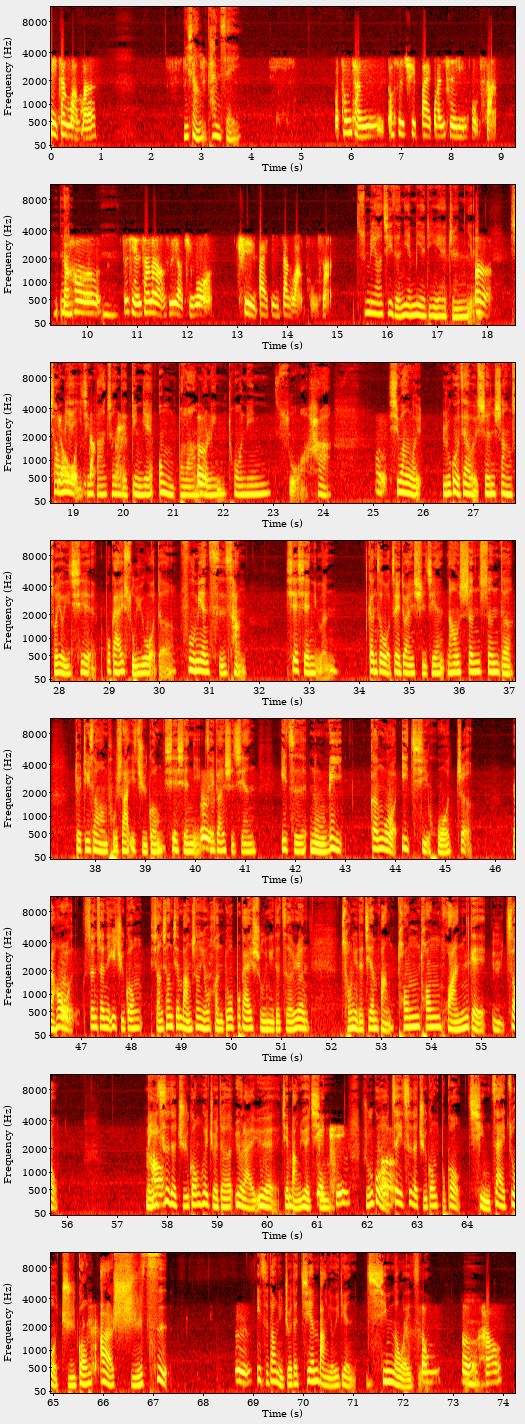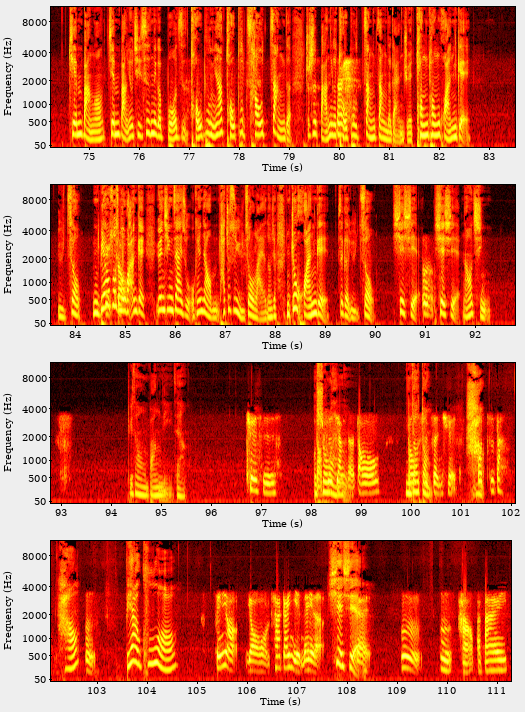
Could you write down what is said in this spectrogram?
地藏王吗？你想看谁？我通常都是去拜观世音菩萨，然后嗯，之前桑娜老师有请我去拜地藏王菩萨。顺便要记得念灭定业真言。嗯，消灭已经发生的定业。嗡布拉摩林托尼索哈。嗯，希望我如果在我身上所有一切不该属于我的负面磁场，谢谢你们跟着我这段时间，然后深深的对地藏王菩萨一鞠躬，谢谢你这段时间一直努力跟我一起活着。然后我深深的一鞠躬，想象肩膀上有很多不该属于你的责任，从你的肩膀通通还给宇宙。每一次的鞠躬会觉得越来越肩膀越轻。如果这一次的鞠躬不够，请再做鞠躬二十次。嗯，一直到你觉得肩膀有一点轻了为止。松，嗯，好。肩膀哦，肩膀，尤其是那个脖子、头部，你看头部超胀的，就是把那个头部胀胀的感觉，通通还给宇宙。你不要说什么还给冤亲债主，我跟你讲，我们它就是宇宙来的东西，你就还给这个宇宙。谢谢，嗯，谢谢。然后请地藏王帮你这样。确实，我说完了，都你都懂正确的，好，我知道。好，嗯。不要哭哦，没有，有擦干眼泪了，谢谢。对，嗯嗯，好，拜拜。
